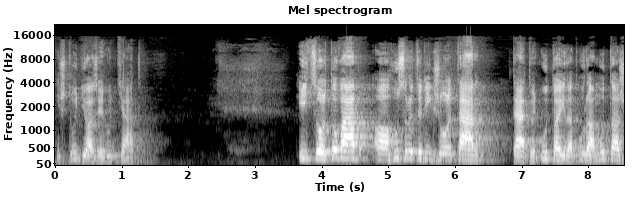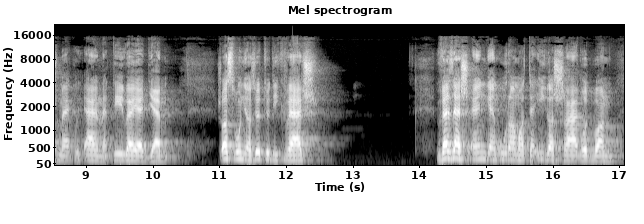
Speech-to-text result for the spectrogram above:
és tudja az ő útját. Így szól tovább a 25. Zsoltár, tehát, hogy utaidat, Uram, mutasd meg, hogy el ne tévejedjem. És azt mondja az ötödik vers, vezess engem, Uram, a te igazságodban,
